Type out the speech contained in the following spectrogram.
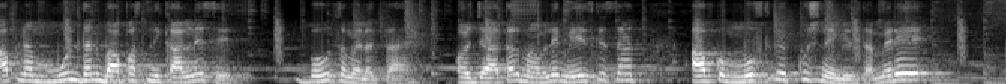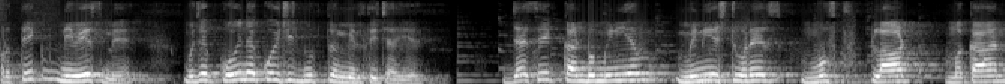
अपना मूलधन वापस निकालने से बहुत समय लगता है। और ज़्यादातर मामले में इसके साथ आपको मुफ़्त में कुछ नहीं मिलता। मेरे प्रत्येक निवेश में मुझे कोई ना कोई चीज़ मुफ़्त में मिलती चाहिए। जैसे कंडोमिनियम मिनी स्टोरेज मुफ़्त प्लाट मकान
